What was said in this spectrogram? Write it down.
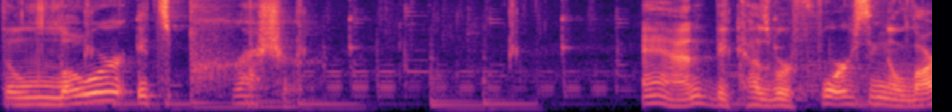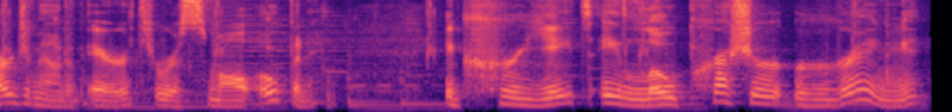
the lower its pressure. And because we're forcing a large amount of air through a small opening, it creates a low pressure ring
